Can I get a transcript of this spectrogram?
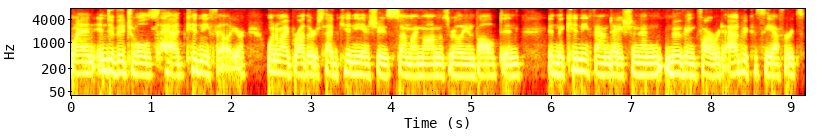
when individuals had kidney failure. One of my brothers had kidney issues, so my mom was really involved in, in the Kidney Foundation and moving forward advocacy efforts.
